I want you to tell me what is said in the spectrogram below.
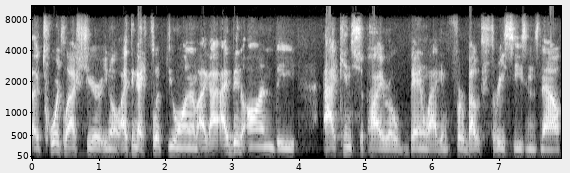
uh, towards last year, you know, I think I flipped you on him. I, I, I've been on the Atkins Shapiro bandwagon for about three seasons now.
